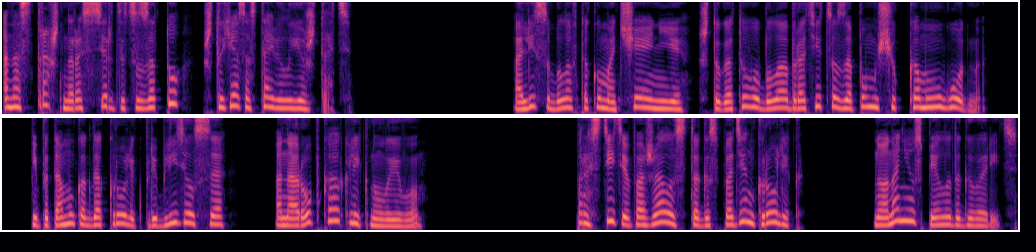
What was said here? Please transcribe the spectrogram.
она страшно рассердится за то, что я заставил ее ждать». Алиса была в таком отчаянии, что готова была обратиться за помощью к кому угодно. И потому, когда кролик приблизился, она робко окликнула его. «Простите, пожалуйста, господин кролик». Но она не успела договорить.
